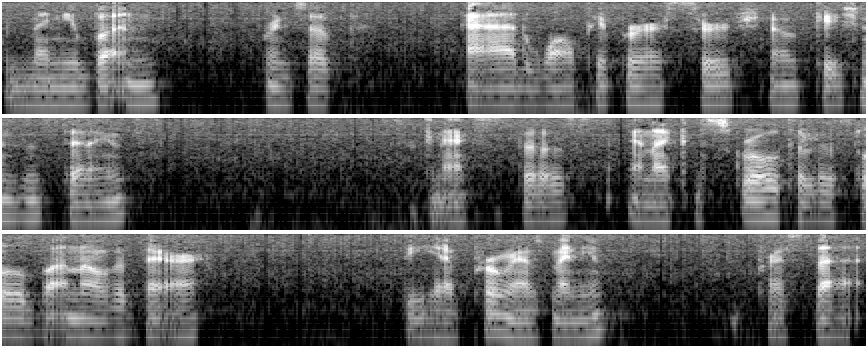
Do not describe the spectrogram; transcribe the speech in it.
The menu button brings up add wallpaper search notifications and settings. So I can access those and I can scroll to this little button over there, the uh, programs menu, press that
